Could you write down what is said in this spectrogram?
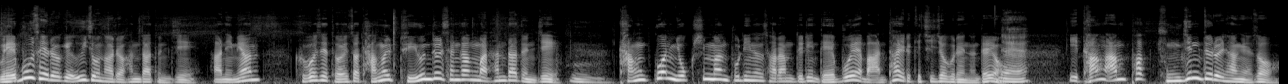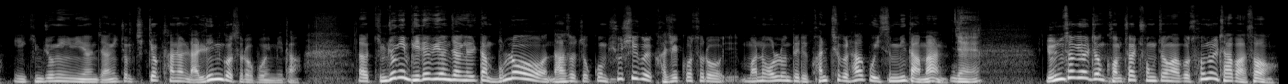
외부 세력에 의존하려 한다든지 아니면 그것에 더해서 당을 뒤흔들 생각만 한다든지 음. 당권 욕심만 부리는 사람들이 내부에 많다 이렇게 지적을 했는데요. 네. 이당 안팎 중진들을 향해서 이 김종인 위원장이 좀 직격탄을 날린 것으로 보입니다. 어, 김종인 비대위원장이 일단 물러나서 조금 휴식을 가질 것으로 많은 언론들이 관측을 하고 있습니다만 네. 윤석열 전 검찰총장하고 손을 잡아서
